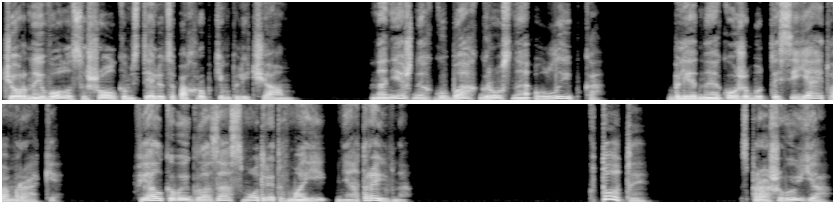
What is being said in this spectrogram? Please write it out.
Черные волосы шелком стелются по хрупким плечам. На нежных губах грустная улыбка. Бледная кожа будто сияет во мраке. Фиалковые глаза смотрят в мои неотрывно. «Кто ты?» — спрашиваю я.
